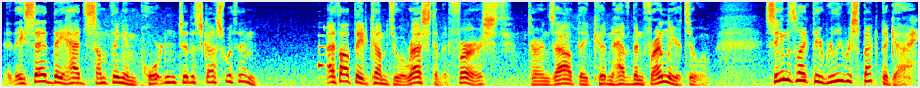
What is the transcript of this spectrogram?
They said they had something important to discuss with him. I thought they'd come to arrest him at first. Turns out they couldn't have been friendlier to him. Seems like they really respect the guy.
